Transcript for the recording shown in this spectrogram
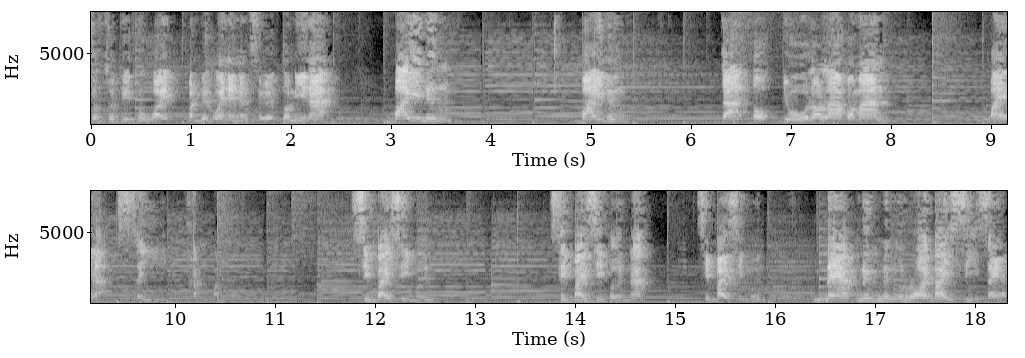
สุดๆที่ถูกไว้บันทึกไว้ในหนังสือตัวนี้นะ ใบหนึ่งใบหนึ่งจะตกอยู่ราวๆประมาณใบละสี่พันบาท สิบใบสี่หมื่นสิบใบสี่หมื่นนะสิบใบสี่หมื่นแนบหนึ่งหนึ่งร้อยใบสี่แสน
